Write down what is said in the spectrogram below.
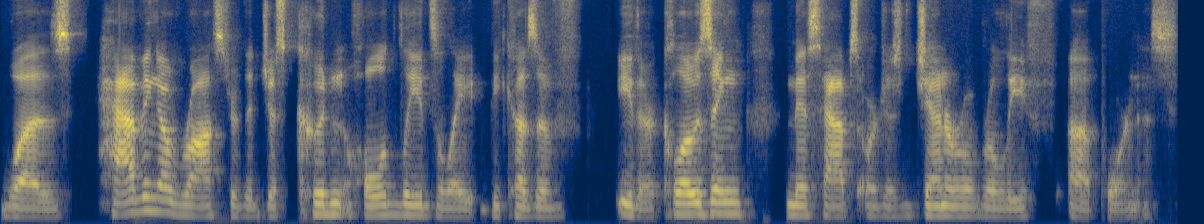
was having a roster that just couldn't hold leads late because of either closing mishaps or just general relief uh, poorness.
